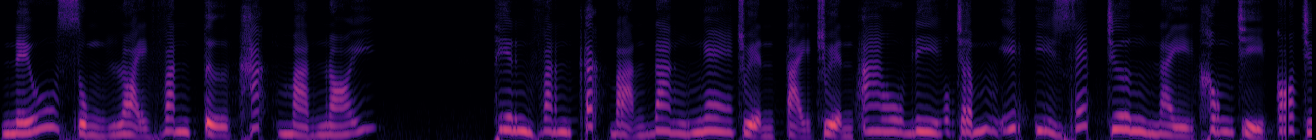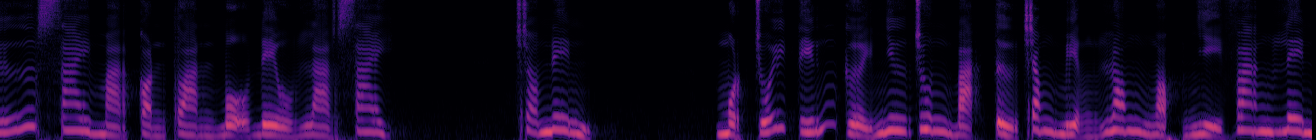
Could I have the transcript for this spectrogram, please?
nếu dùng loại văn tự khác mà nói, thiên văn các bạn đang nghe chuyện tại truyện Audi.xyz chương này không chỉ có chữ sai mà còn toàn bộ đều là sai. Cho nên, một chuỗi tiếng cười như chuông bạc từ trong miệng long ngọc nhị vang lên.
